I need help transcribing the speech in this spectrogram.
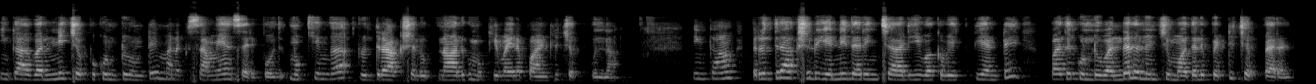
ఇంకా అవన్నీ చెప్పుకుంటూ ఉంటే మనకు సమయం సరిపోదు. ముఖ్యంగా రుద్రాక్షలు నాలుగు ముఖ్యమైన పాయింట్లు చెప్పుకుందాం. ఇంకా రుద్రాక్షలు ఎన్ని ధరించాలి ఒక వ్యక్తి అంటే పదకొండు వందల నుంచి మొదలుపెట్టి చెప్పారంట.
